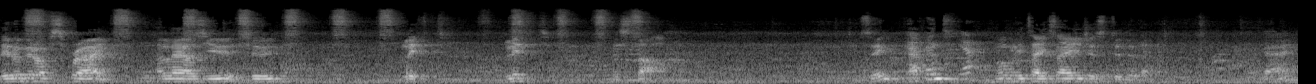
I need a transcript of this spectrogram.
little bit of spray allows you to lift, lift the style. See? Happened? Yep. Normally takes ages to do that. Okay?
